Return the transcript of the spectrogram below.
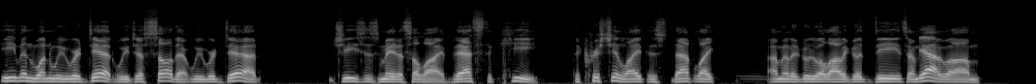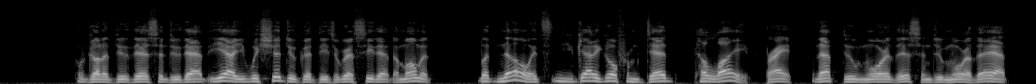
Even when we were dead, we just saw that we were dead. Jesus made us alive. That's the key. The Christian life is not like I'm going to go do a lot of good deeds. I'm Yeah. um, we're going to do this and do that. Yeah, we should do good deeds. We're going to see that in a moment. But no, it's you got to go from dead to life Right. not do more of this and do more of that.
